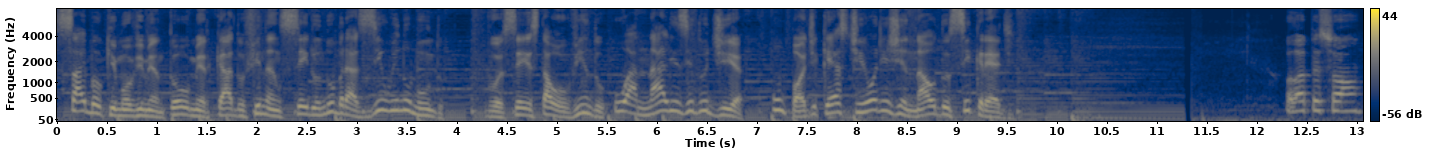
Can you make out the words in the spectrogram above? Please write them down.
Saiba o que movimentou o mercado financeiro no Brasil e no mundo. Você está ouvindo o Análise do Dia, um podcast original do Cicred. Olá pessoal,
